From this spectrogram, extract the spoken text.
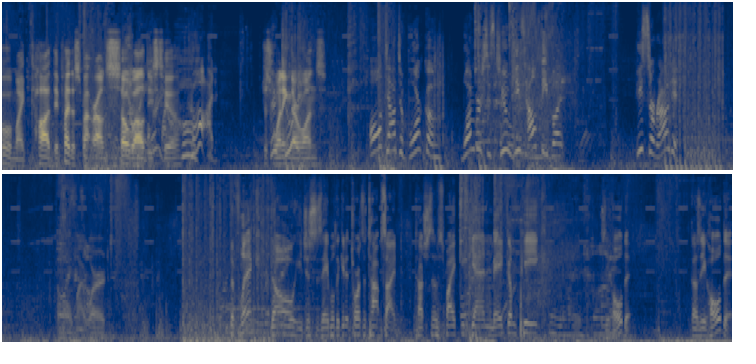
Oh my god, they played the smat round so well, these two. Oh god. Just They're winning their it. ones. All down to Borkum. One versus two. He's healthy, but he's surrounded. Oh my word. The flick? No, he just is able to get it towards the top side. Touch the spike again, make him peek. Does he hold it? Does he hold it?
